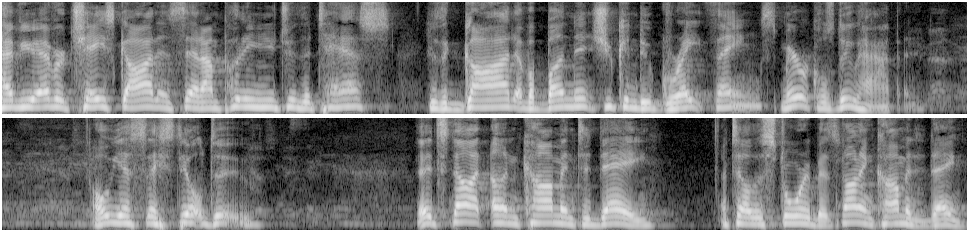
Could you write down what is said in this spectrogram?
Have you ever chased God and said, I'm putting you to the test? You're the God of abundance. You can do great things. Miracles do happen. Oh, yes, they still do. It's not uncommon today. I tell this story, but it's not uncommon today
